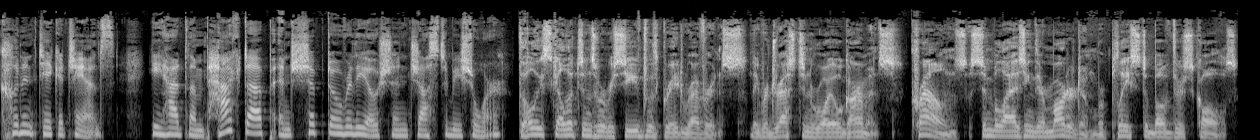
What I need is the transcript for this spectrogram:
couldn't take a chance. He had them packed up and shipped over the ocean just to be sure. The holy skeletons were received with great reverence. They were dressed in royal garments. Crowns, symbolizing their martyrdom, were placed above their skulls,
